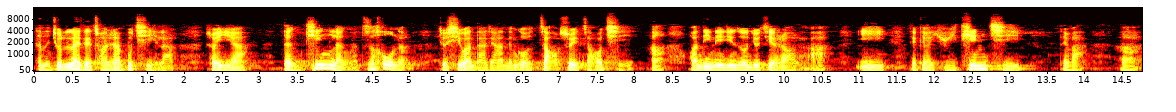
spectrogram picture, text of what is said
可能就赖在床上不起了，所以啊，等天冷了之后呢，就希望大家能够早睡早起啊，《黄帝内经》中就介绍了啊，以这个与天齐，对吧？啊，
